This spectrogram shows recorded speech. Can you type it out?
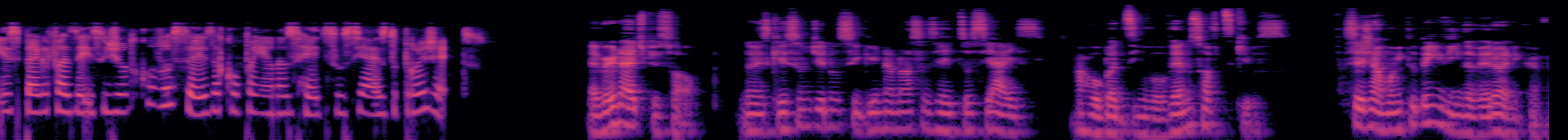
e espero fazer isso junto com vocês acompanhando as redes sociais do projeto. É verdade, pessoal. Não esqueçam de nos seguir nas nossas redes sociais arroba Desenvolvendo Soft Skills. Seja muito bem-vinda, Verônica.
